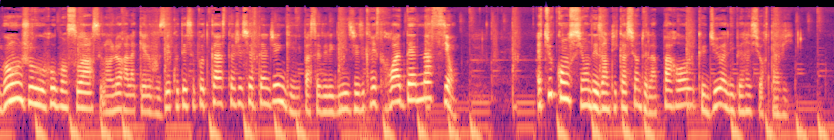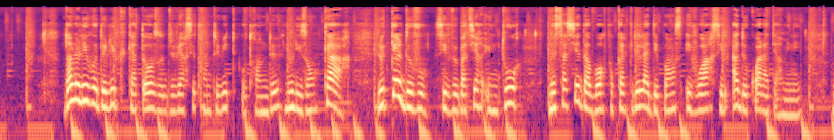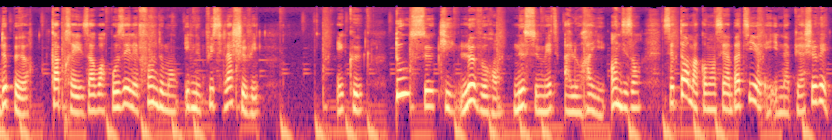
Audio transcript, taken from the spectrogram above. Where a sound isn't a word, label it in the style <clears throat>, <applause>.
Bonjour ou bonsoir selon l'heure à laquelle vous écoutez ce podcast. Je suis Estelle pasteur de l'Église Jésus-Christ, roi des nations. Es-tu conscient des implications de la parole que Dieu a libérée sur ta vie? Dans le livre de Luc 14, du verset 38 au 32, nous lisons Car lequel de vous, s'il veut bâtir une tour, ne s'assied d'abord pour calculer la dépense et voir s'il a de quoi la terminer, de peur qu'après avoir posé les fondements, il ne puisse l'achever et que tous ceux qui le verront ne se mettent à le railler en disant Cet homme a commencé à bâtir et il n'a pu achever.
